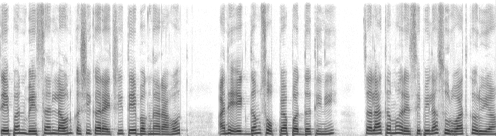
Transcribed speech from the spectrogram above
ते पण बेसन लावून कशी करायची ते बघणार आहोत. आणि एकदम सोप्या पद्धतीने चला तर मग रेसिपीला सुरुवात करूया.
